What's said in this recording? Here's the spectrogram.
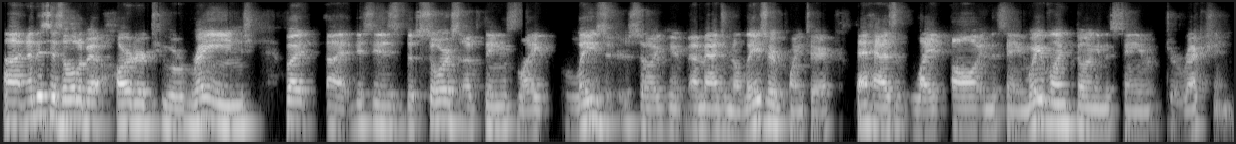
Uh, now, this is a little bit harder to arrange, but uh, this is the source of things like lasers. So you can imagine a laser pointer that has light all in the same wavelength going in the same direction.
